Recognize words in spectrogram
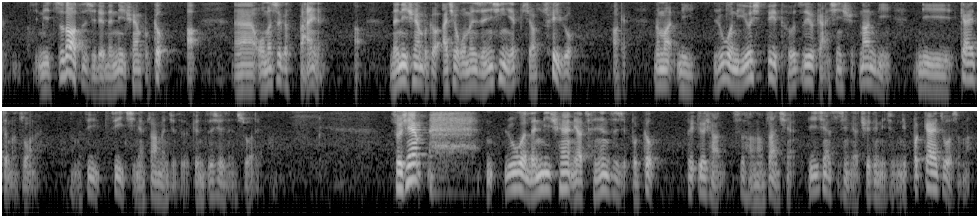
你知道自己的能力圈不够啊，嗯，我们是个凡人啊，能力圈不够，而且我们人性也比较脆弱，OK，那么你如果你又对投资又感兴趣，那你你该怎么做呢？那么这这几年，专门就是跟这些人说的。首先，如果能力圈你要承认自己不够，对，又想市场上赚钱，第一件事情你要确定的就是你不该做什么，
